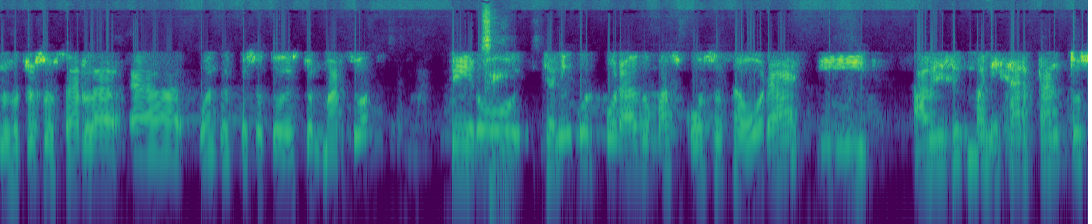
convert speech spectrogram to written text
nosotros a usarla ah, cuando empezó todo esto en marzo, pero Sí. se han incorporado más cosas ahora y a veces manejar tantos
